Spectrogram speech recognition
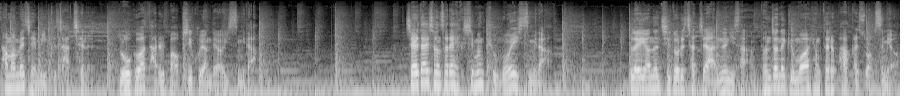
탐험의 재미 그 자체는 로그와 다를 바 없이 구현되어 있습니다. 젤다의 전설의 핵심은 규모에 있습니다. 플레이어는 지도를 찾지 않는 이상 던전의 규모와 형태를 파악할 수 없으며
